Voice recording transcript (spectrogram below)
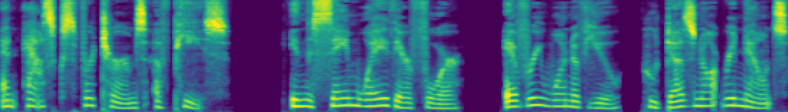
and asks for terms of peace. In the same way, therefore, every one of you who does not renounce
